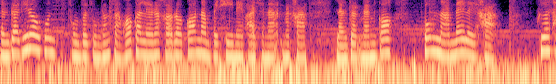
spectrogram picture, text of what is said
หลังจากที่เราคนส่วนผสมทั้ง 3 เข้ากันแล้วนะคะ เราก็นำไปเทในภาชนะนะคะ หลังจากนั้นก็ต้มน้ำได้เลยค่ะ เพื่อท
